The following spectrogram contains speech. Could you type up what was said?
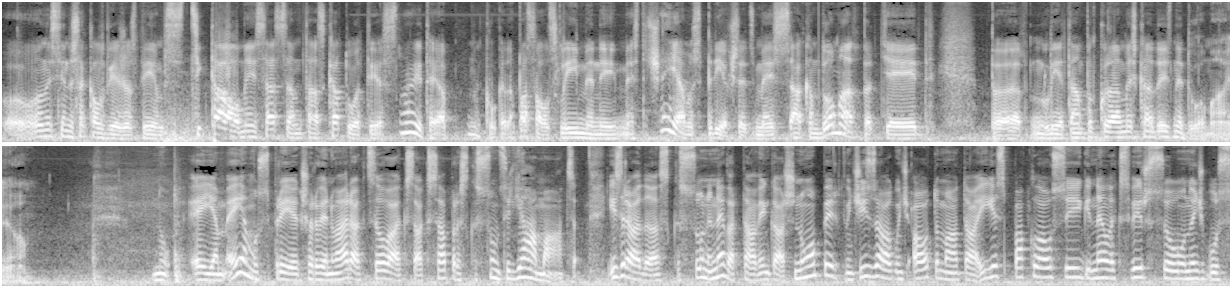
Un es vienkārši atkal atgriežos pie jums, cik tālu mēs esam tā skatoties, nu, arī tajā nu, kaut kādā pasaules līmenī. Mēs taču ejam uz priekšu, mēs sākam domāt par ķēdi, par lietām, par kurām mēs kādreiz nedomājām nu, ejam, ejam uz priekšu, arvien vairāk cilvēki sāk saprast, ka suns ir jāmāca. Izrādās, ka suni nevar tā vienkārši nopirkt. Viņš izaug, viņš automātā ies paklausīgi, neliks virsū, un viņš būs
